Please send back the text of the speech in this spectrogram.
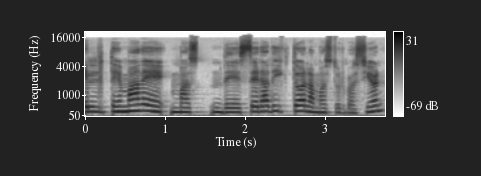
el tema de, ser adicto a la masturbación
